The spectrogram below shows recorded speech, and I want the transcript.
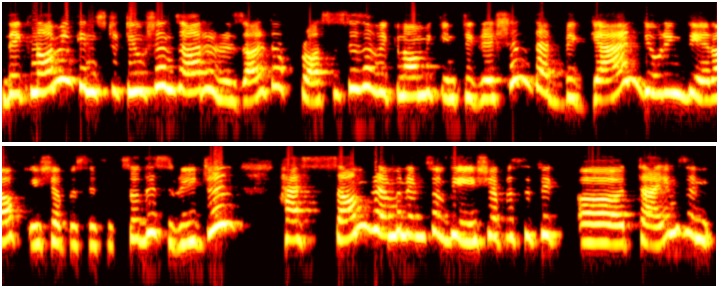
The economic institutions are a result of processes of economic integration that began during the era of Asia Pacific. So, this region has some remnants of the Asia Pacific uh, times and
